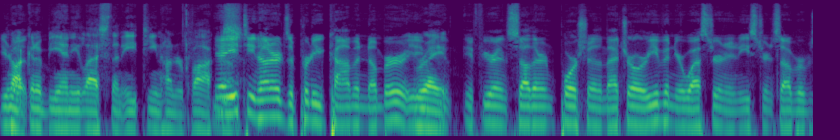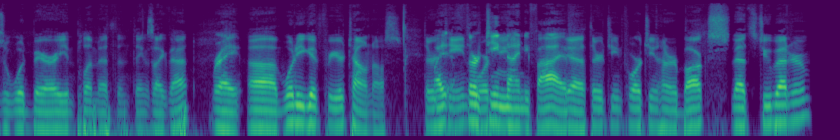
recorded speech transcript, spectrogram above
you. are not going to be any less than eighteen hundred bucks. Yeah, eighteen hundred is a pretty common number. Right. If you're in southern portion of the metro, or even your western and eastern suburbs of Woodbury and Plymouth and things like that. Right. Uh, what do you get for your townhouse? 13, 13 95 Yeah, 13, 1400 bucks. That's two bedroom.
